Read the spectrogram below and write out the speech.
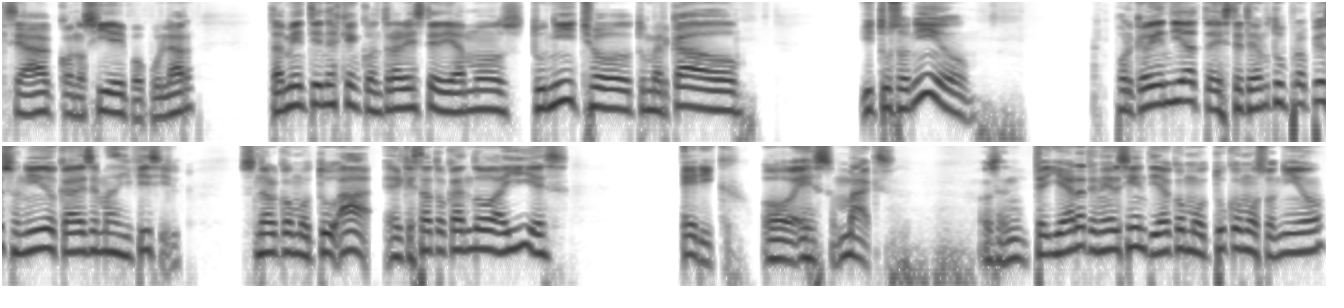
sea conocida y popular, también tienes que encontrar este, digamos, tu nicho, tu mercado y tu sonido. Porque hoy en día te- este, tener tu propio sonido cada vez es más difícil. Sonar como tú, ah, el que está tocando ahí es Eric o es Max. O sea, te, llegar a tener esa identidad como tú como sonido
